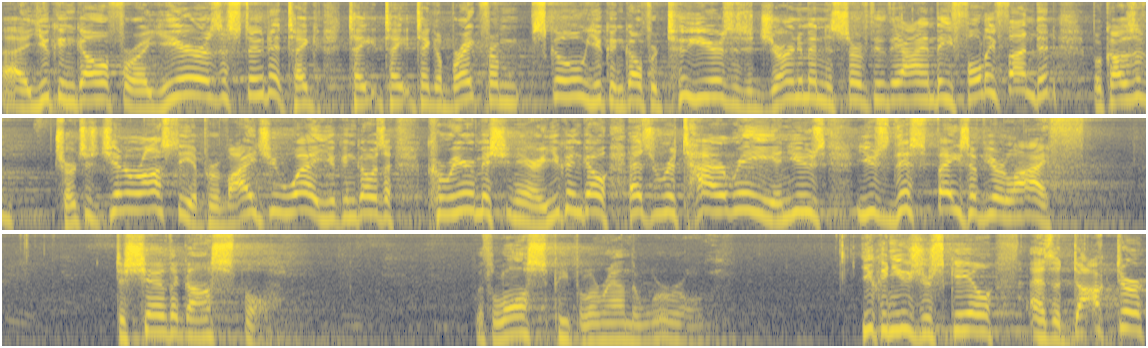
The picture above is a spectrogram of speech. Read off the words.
Uh, you can go for a year as a student, take, take, take, take a break from school. You can go for two years as a journeyman and serve through the IMB fully funded because of church's generosity. It provides you way. You can go as a career missionary. You can go as a retiree and use, use this phase of your life to share the gospel with lost people around the world. You can use your skill as a doctor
